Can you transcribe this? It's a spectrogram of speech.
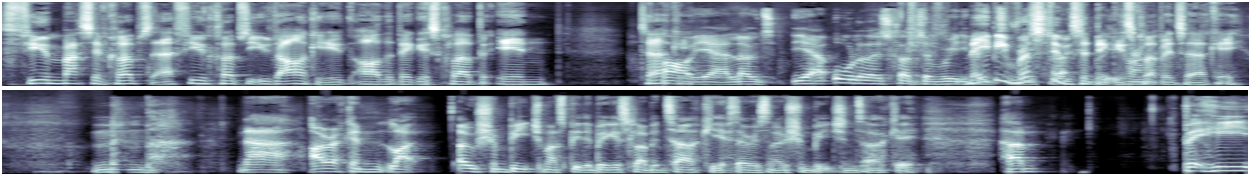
Few massive clubs there. Few clubs that you'd argue are the biggest club in Turkey. Oh yeah, loads. Yeah, all of those clubs are really Maybe Rustu is the biggest fine. club in Turkey. Nah, I reckon like Ocean Beach must be the biggest club in Turkey if there is an Ocean Beach in Turkey. Um, but he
